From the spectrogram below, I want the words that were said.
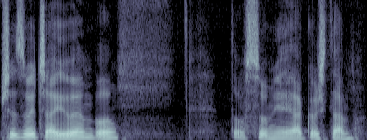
przyzwyczaiłem, bo to w sumie jakoś tam E,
